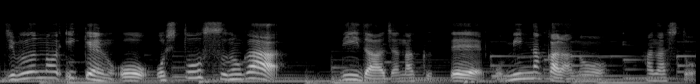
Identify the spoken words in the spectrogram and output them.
自分の意見を押し通すのがリーダーじゃなくてこうみんなからの話と。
